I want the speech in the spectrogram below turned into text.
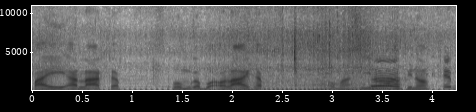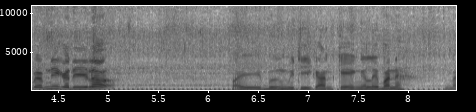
ไปอาลาดกับผมกับบ่เอาไล่ครับ เอามาซีโนครับพี่น้องเฮ็ดแบบนี้ก็ดีแล้ว ไปเบิ่งวิธีการแกงกันเลยบ้านเนี่ยใน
